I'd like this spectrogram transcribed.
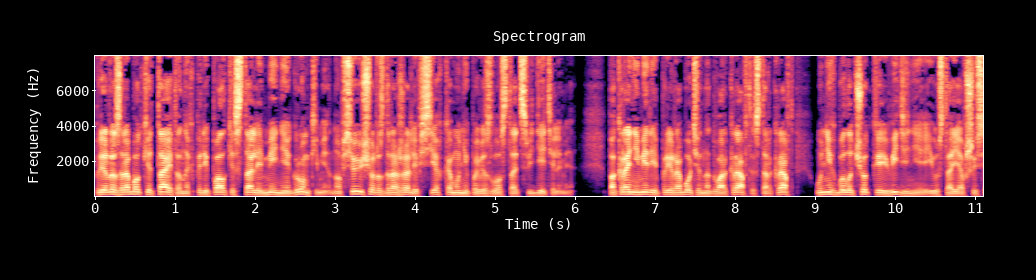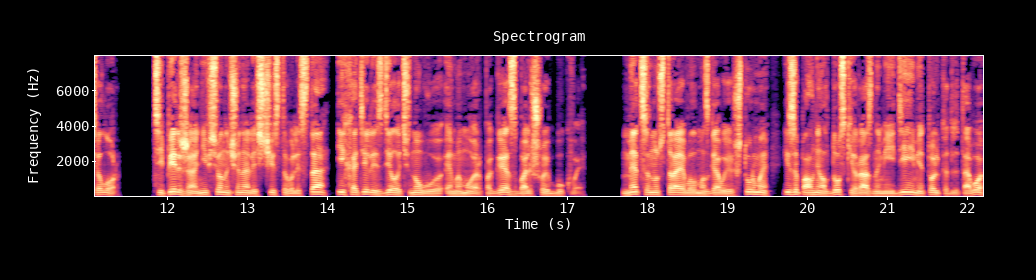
При разработке Тайтан их перепалки стали менее громкими, но все еще раздражали всех, кому не повезло стать свидетелями. По крайней мере, при работе над Warcraft и StarCraft у них было четкое видение и устоявшийся лор. Теперь же они все начинали с чистого листа и хотели сделать новую MMORPG с большой буквы. Метсон устраивал мозговые штурмы и заполнял доски разными идеями только для того,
